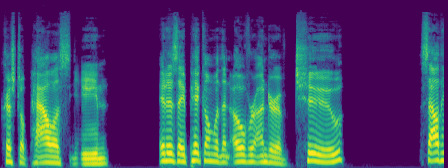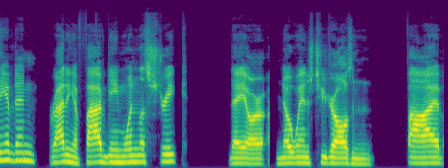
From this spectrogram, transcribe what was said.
Crystal Palace game. It is a pick'em with an over under of two. Southampton riding a five game winless streak. They are no wins, two draws, and five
